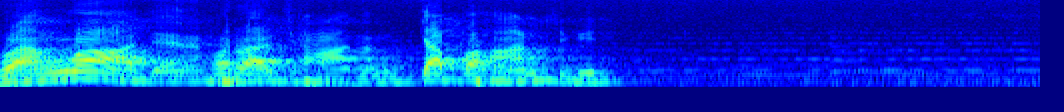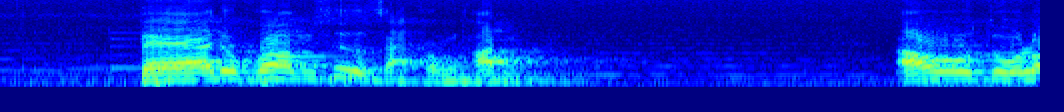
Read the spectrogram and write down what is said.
หวังว่าจะพระราชานั้นจับประหารชีวิต แต่ด้วยความซื่อสัตย์ของท่าน เอาตัวร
